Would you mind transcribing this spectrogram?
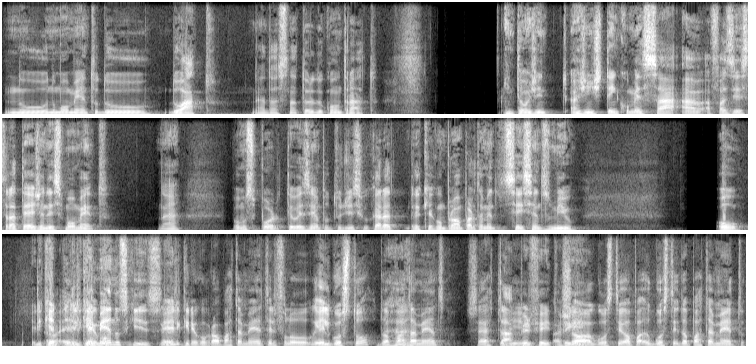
no, no momento do, do ato, né, da assinatura do contrato. Então a gente, a gente tem que começar a, a fazer estratégia nesse momento. Né? Vamos supor, teu exemplo, tu disse que o cara quer comprar um apartamento de 600 mil. Ou, ele quer, Não, ele, ele quer menos que isso. Né? Ele queria comprar um apartamento, ele falou, ele gostou do uhum. apartamento, certo? Tá, ele perfeito. Achou, ó, gostei, gostei do apartamento,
